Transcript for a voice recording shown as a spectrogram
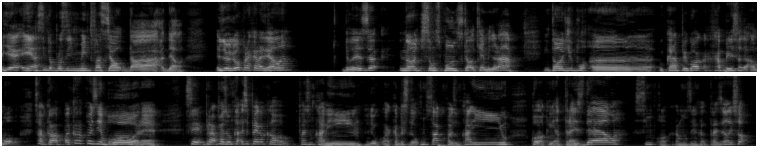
E é, é assim que é o procedimento facial da, dela. Ele olhou pra cara dela, beleza, não onde são os pontos que ela quer melhorar. Então, tipo, uh, o cara pegou a cabeça da. A, sabe, aquela, aquela coisinha boa, né? Você, pra fazer um, você pega, faz um carinho, entendeu? A cabeça dela com um saco, faz um carinho, coloca atrás dela, assim, coloca a mãozinha atrás dela e só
